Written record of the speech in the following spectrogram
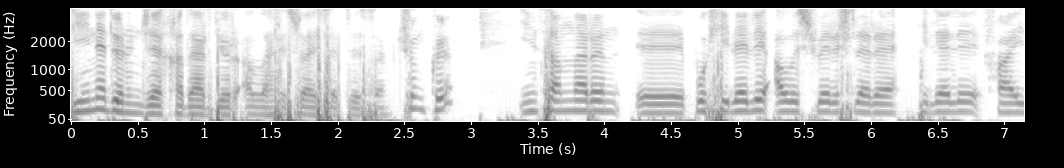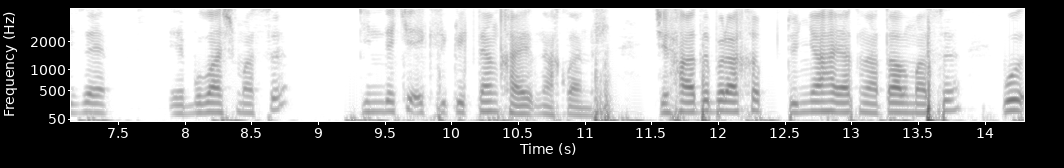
Dine dönünceye kadar diyor Allah Resulü Aleyhisselatü Vesselam. Çünkü insanların e, bu hileli alışverişlere, hileli faize e, bulaşması dindeki eksiklikten kaynaklanır. Cihadı bırakıp dünya hayatına dalması bu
